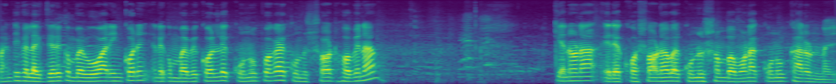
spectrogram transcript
মাল্টি ফেলাক যেরকমভাবে ওয়ারিং করেন, এরকমভাবে করলে কোনো প্রকার কোনো শর্ট হবে না। কেননা এটা শর্ট হওয়ার কোনো সম্ভাবনা কোনো কারণ নাই।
